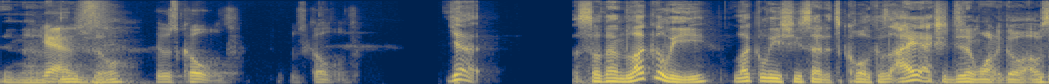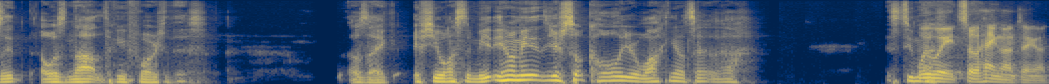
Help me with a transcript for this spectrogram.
in uh, Yeah, it was- It was cold. It was cold. Yeah. So then, luckily, luckily, she said it's cold because I actually didn't want to go. I was I was not looking forward to this. I was like, if she wants to meet, you know what I mean? You're so cold. You're walking outside. Ugh, it's too Wait, much wait. So hang on, hang on.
